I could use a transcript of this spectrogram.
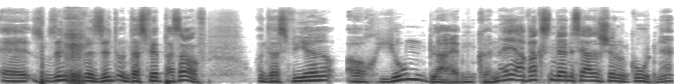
äh, so sind, wie wir sind und dass wir, pass auf, und dass wir auch jung bleiben können. Ey, erwachsen werden ist ja alles schön und gut, ne?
